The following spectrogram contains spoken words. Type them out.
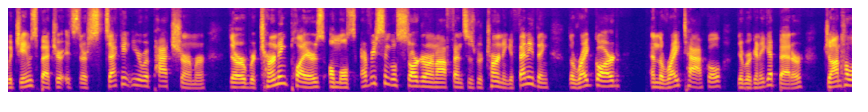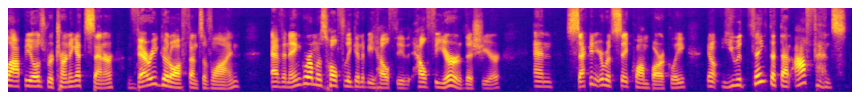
with James Bettcher. It's their second year with Pat Shurmur. There are returning players. Almost every single starter on offense is returning. If anything, the right guard and the right tackle, they were going to get better. Jon Halapio is returning at center. Very good offensive line. Evan Engram is hopefully going to be healthy, healthier this year. And second year with Saquon Barkley, you know, you would think that that offense –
